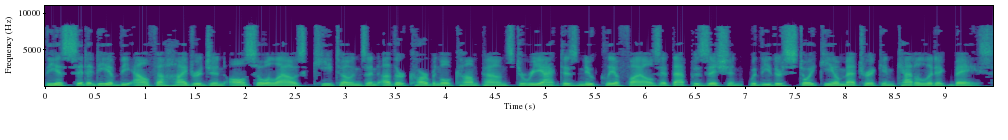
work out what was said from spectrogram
The acidity of the alpha hydrogen also allows ketones and other carbonyl compounds to react as nucleophiles at that position, with either stoichiometric and catalytic base.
